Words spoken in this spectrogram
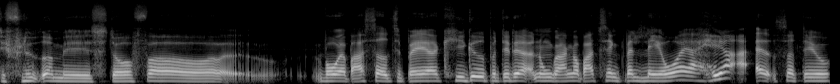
det flyder med stoffer, og, øh, hvor jeg bare sad tilbage og kiggede på det der nogle gange, og bare tænkte, hvad laver jeg her? Altså, det er jo...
